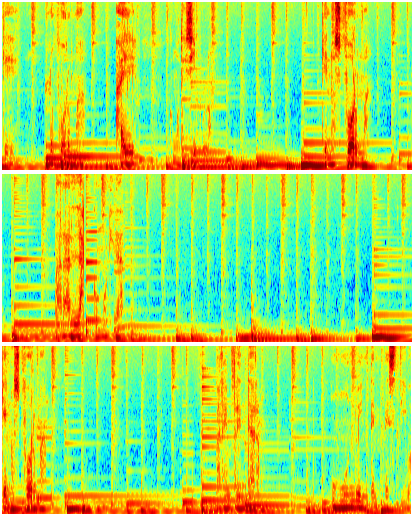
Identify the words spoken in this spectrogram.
que lo forma a él como discípulo, que nos forma para la comunidad. Que nos forma enfrentar un mundo intempestivo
